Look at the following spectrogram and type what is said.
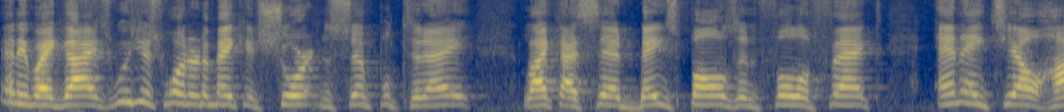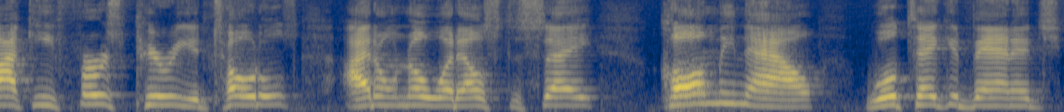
Anyway, guys, we just wanted to make it short and simple today. Like I said, baseball's in full effect. NHL hockey, first period totals. I don't know what else to say. Call me now. We'll take advantage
